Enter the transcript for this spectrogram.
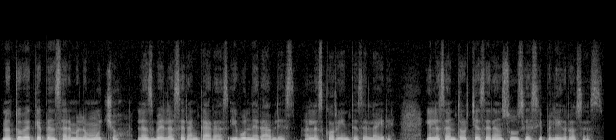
No tuve que pensármelo mucho. Las velas eran caras y vulnerables a las corrientes del aire, y las antorchas eran sucias y peligrosas.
